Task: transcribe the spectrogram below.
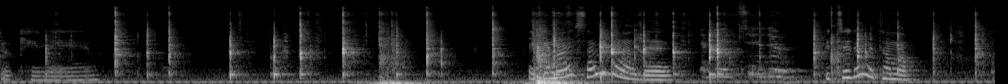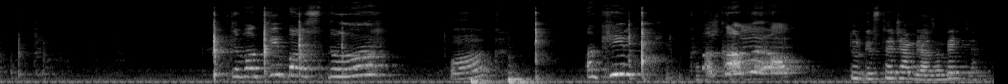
dökelim. Egemen sen mi geldin? Evet, Bitirdin mi? Tamam. bakayım bastı. Bak. Bakayım. Bakamıyorum. Dur göstereceğim birazdan bekle.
